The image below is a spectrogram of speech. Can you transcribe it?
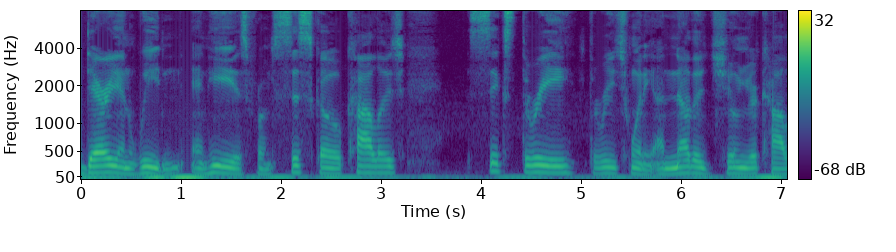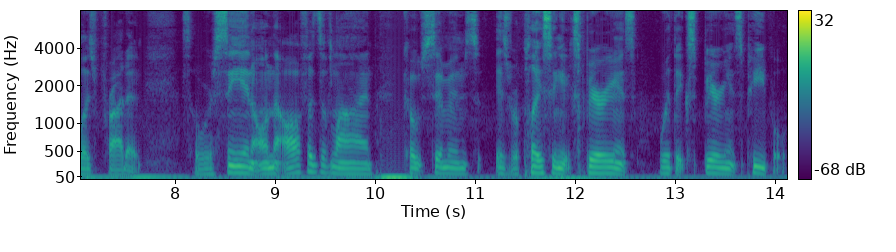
Darian Whedon, and he is from Cisco College, 6'3, 320, another junior college product. So we're seeing on the offensive line, Coach Simmons is replacing experience with experienced people.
